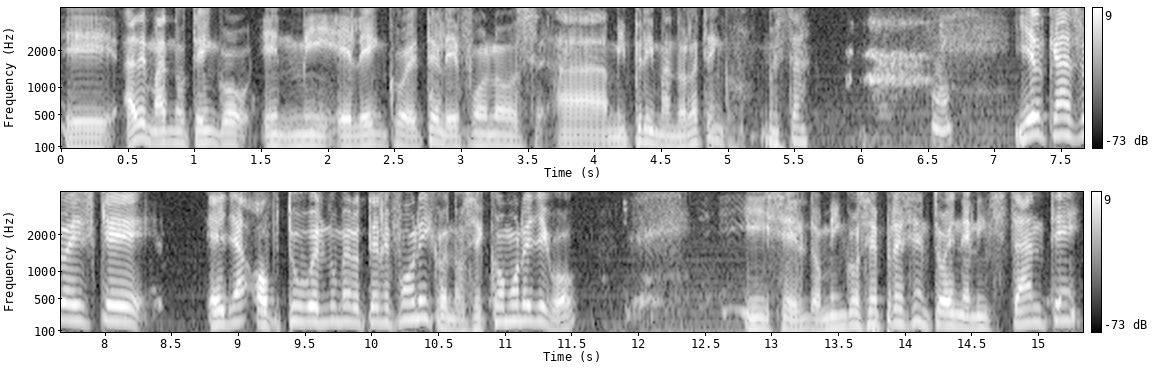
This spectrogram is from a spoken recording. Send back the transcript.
Eh, además, no tengo en mi elenco de teléfonos a mi prima, no la tengo, no está. Y el caso es que ella obtuvo el número telefónico, no sé cómo le llegó, y se, el domingo se presentó en el instante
